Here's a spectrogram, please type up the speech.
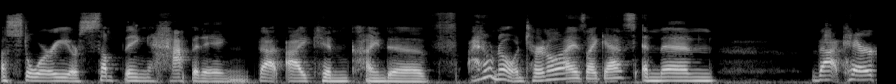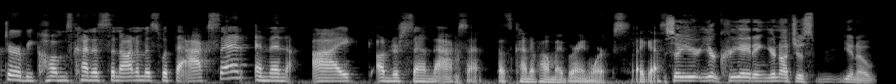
a story or something happening that I can kind of, I don't know, internalize, I guess. And then that character becomes kind of synonymous with the accent. And then I understand the accent. That's kind of how my brain works, I guess. So you're you're creating. You're not just you know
